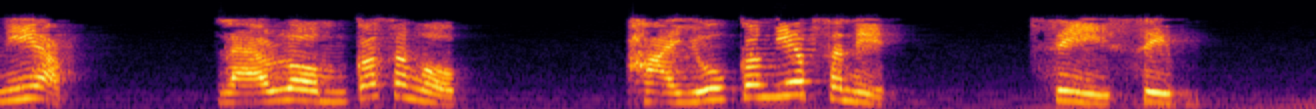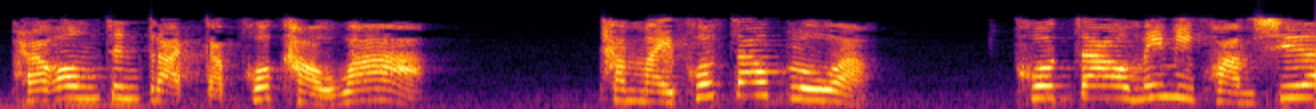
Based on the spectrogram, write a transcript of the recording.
เงียบ แล้วลมก็สงบ พายุก็เงียบสนิทสี่สิบ ระองค์จึงตรัสกับพวกเขาว่าทำไมพวกเจ้ากลัว พวกเจ้าไม่มีความเชื่อ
